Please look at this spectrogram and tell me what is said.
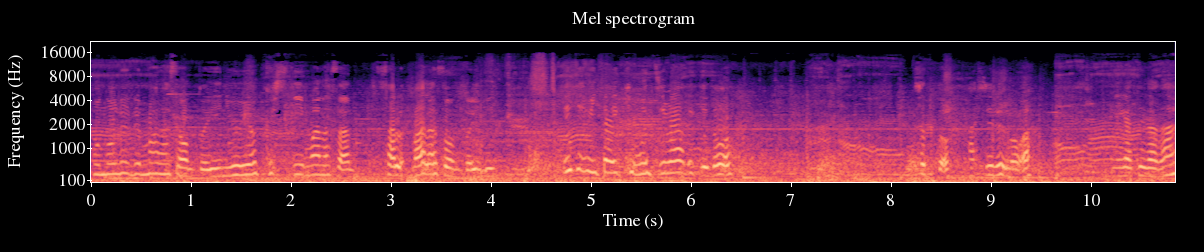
ホノルルマラソンといいニューヨークシティマラソンマラソンといい。出てみたい気持ちはあるけどちょっと走るのは苦手だな。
